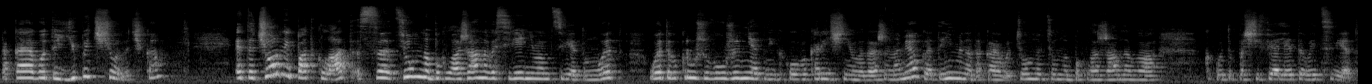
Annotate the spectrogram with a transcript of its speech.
Такая вот юбочоночка. Это черный подклад с темно-баклажаново-сиреневым цветом. У, у этого кружева уже нет никакого коричневого даже намека. Это именно такая вот темно-темно-баклажаново, какой-то почти фиолетовый цвет.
